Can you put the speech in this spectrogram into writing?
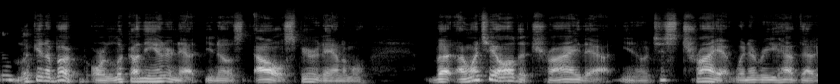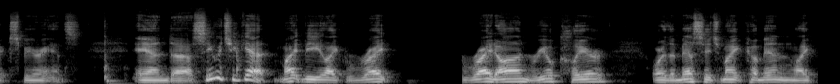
Mhm. look in a book or look on the internet. You know, owl spirit animal. But I want you all to try that. You know, just try it whenever you have that experience, and uh, see what you get. Might be like right, right on, real clear, or the message might come in like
